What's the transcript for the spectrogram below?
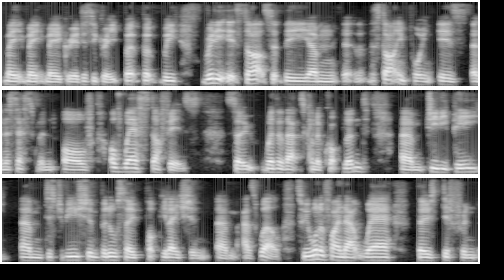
may may may agree or disagree. But but we really it starts at the um, the starting point is an assessment of of where stuff is. So whether that's kind of cropland, um, GDP um, distribution, but also population um, as well. So we want to find out where those different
